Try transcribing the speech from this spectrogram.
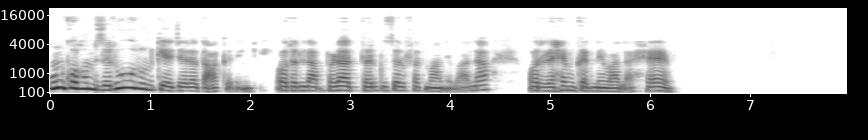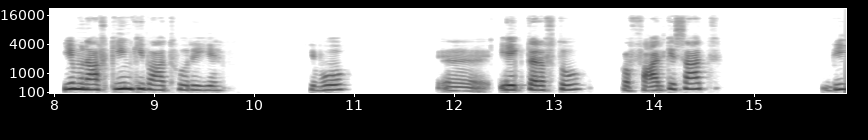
उनको हम ज़रूर उनके अजर अदा करेंगे। और अल्लाह बड़ा दरगुजर फरमाने वाला और रहम करने वाला है। ये मुनाफिकीन की बात हो रही है कि वो एक तरफ़ तो कफ़ार के साथ भी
